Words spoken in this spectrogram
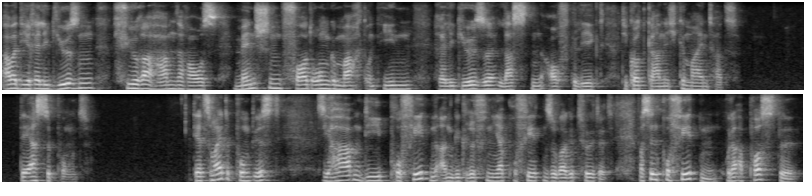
Aber die religiösen Führer haben daraus Menschen Forderungen gemacht und ihnen religiöse Lasten aufgelegt, die Gott gar nicht gemeint hat. Der erste Punkt. Der zweite Punkt ist, sie haben die Propheten angegriffen, ja Propheten sogar getötet. Was sind Propheten oder Apostel?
